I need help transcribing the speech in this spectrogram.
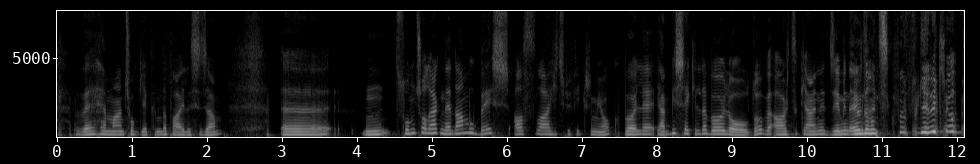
Ve hemen çok yakında paylaşacağım. Ee, sonuç olarak neden bu beş asla hiçbir fikrim yok. Böyle yani bir şekilde böyle oldu ve artık yani Cem'in evden çıkması gerekiyordu.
